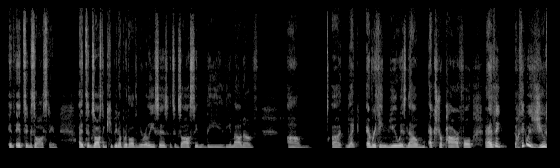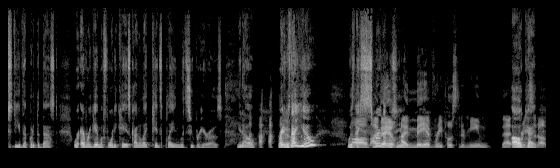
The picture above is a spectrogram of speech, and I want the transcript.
It, it's exhausting. It's exhausting keeping up with all the new releases. It's exhausting the the amount of um uh like everything new is now extra powerful. And I think I think it was you, Steve, that put it the best. Where every game of forty k is kind of like kids playing with superheroes. You know, right? Was that you? Was I Um, swear I, may that was have, you? I may have reposted a meme that Oh, brings okay. it up.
